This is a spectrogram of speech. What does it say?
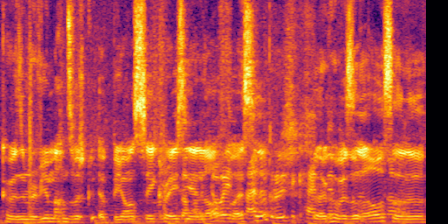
Können wir so ein Reveal machen, so mit Beyoncé Crazy in Love, weißt du? Da kommen wir so raus und...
